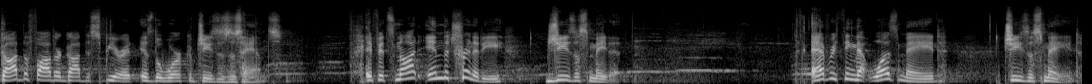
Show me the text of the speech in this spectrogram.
God the Father, God the Spirit, is the work of Jesus' hands. If it's not in the Trinity, Jesus made it. Everything that was made, Jesus made.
